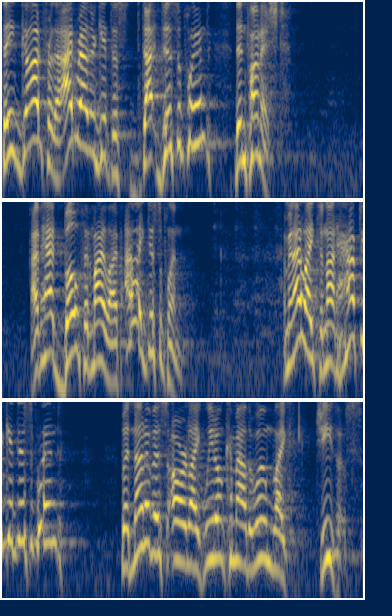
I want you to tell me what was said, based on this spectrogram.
Thank God for that. I'd rather get dis- disciplined than punished. I've had both in my life. I like discipline. I mean, I like to not have to get disciplined, but none of us are like, we don't come out of the womb like Jesus.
